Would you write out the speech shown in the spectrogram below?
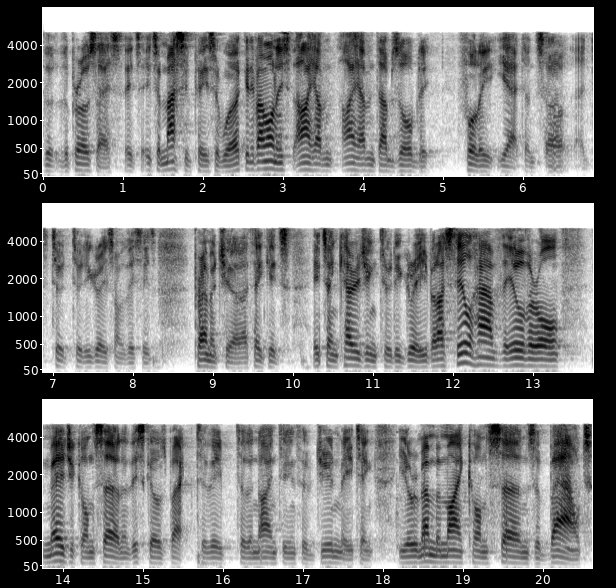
the, the process. It's, it's a massive piece of work, and if I'm honest, I haven't, I haven't absorbed it fully yet, and so uh, to, to a degree some of this is premature. I think it's, it's encouraging to a degree, but I still have the overall major concern, and this goes back to the, to the 19th of June meeting. You remember my concerns about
